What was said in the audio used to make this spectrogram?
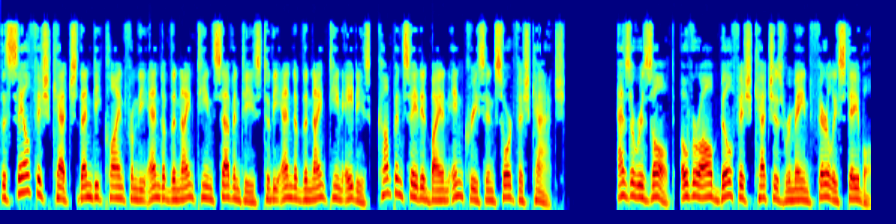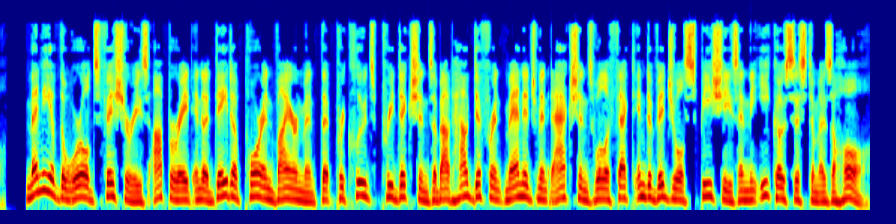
The sailfish catch then declined from the end of the 1970s to the end of the 1980s, compensated by an increase in swordfish catch. As a result, overall billfish catches remained fairly stable. Many of the world's fisheries operate in a data-poor environment that precludes predictions about how different management actions will affect individual species and the ecosystem as a whole.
